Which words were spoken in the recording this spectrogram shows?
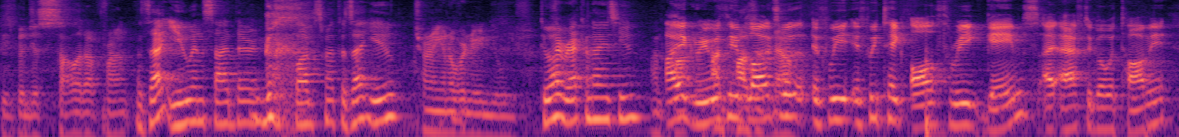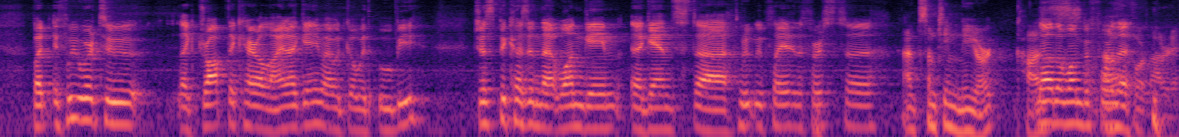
He's been just solid up front, Was that you inside there, Blogsmith? Was that you? turning it over new new leaf. Do I recognize you? I'm I agree with I'm you, positive Blogs. now. If we if we take all three games, I, I have to go with Tommy. But if we were to like drop the Carolina game, I would go with Ubi, just because in that one game against uh, who did we play the first? Uh, Um, some team New York. Cause, no, the one before Oh, that. Fort Lauderdale.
